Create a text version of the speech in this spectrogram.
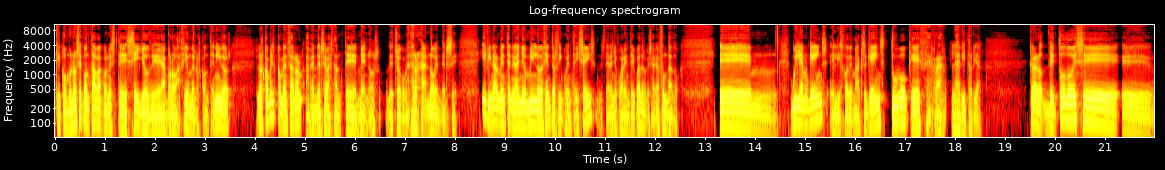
que como no se contaba con este sello de aprobación de los contenidos, los cómics comenzaron a venderse bastante menos, de hecho comenzaron a no venderse. Y finalmente en el año 1956, desde el año 44 que se había fundado, eh, William Gaines, el hijo de Max Gaines, tuvo que cerrar la editorial. Claro, de todo ese eh,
